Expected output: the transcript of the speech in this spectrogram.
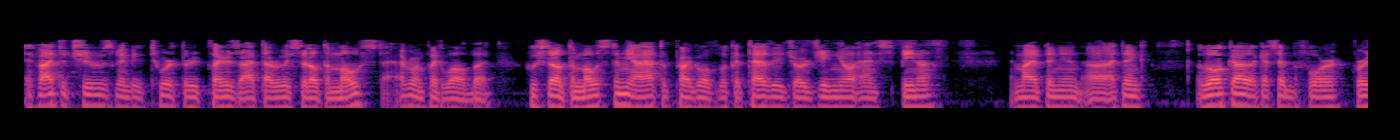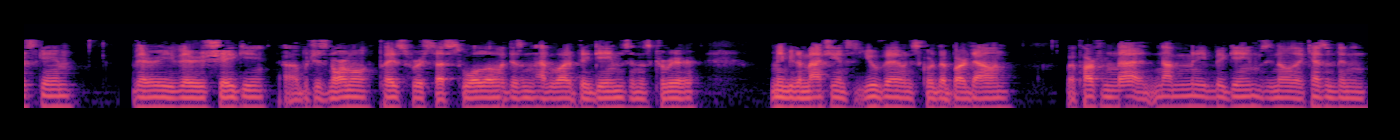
if I had to choose maybe two or three players I thought really stood out the most, everyone played well, but who stood out the most to me, I'd have to probably go with Locatelli, Jorginho, and Spina, in my opinion. Uh, I think Loca, like I said before, first game, very, very shaky, uh, which is normal. Plays for Sassuolo, doesn't have a lot of big games in his career. Maybe the match against Juve when he scored that bar down. But apart from that, not many big games, you know, like hasn't been in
